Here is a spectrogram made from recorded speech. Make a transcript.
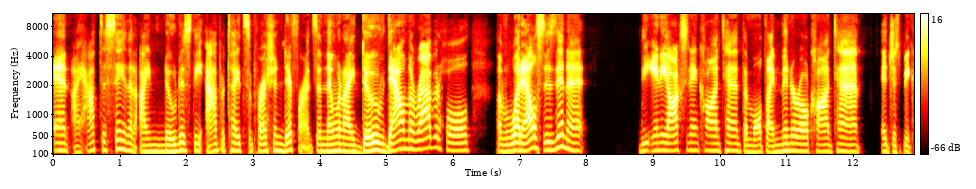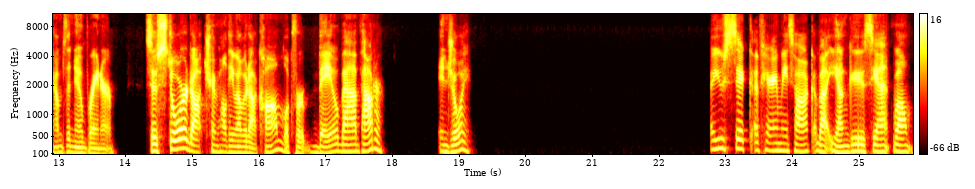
And I have to say that I noticed the appetite suppression difference. And then when I dove down the rabbit hole of what else is in it, the antioxidant content, the multi mineral content, it just becomes a no brainer. So store.trimhealthymama.com. Look for Baobab powder. Enjoy. Are you sick of hearing me talk about Young Goose yet? Well,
